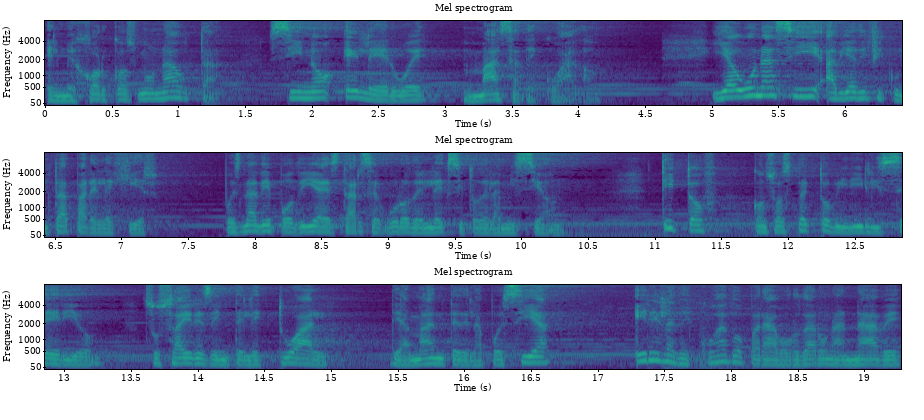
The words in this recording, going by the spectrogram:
el mejor cosmonauta, sino el héroe más adecuado. Y aún así había dificultad para elegir, pues nadie podía estar seguro del éxito de la misión. Titov, con su aspecto viril y serio, sus aires de intelectual, de amante de la poesía, era el adecuado para abordar una nave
